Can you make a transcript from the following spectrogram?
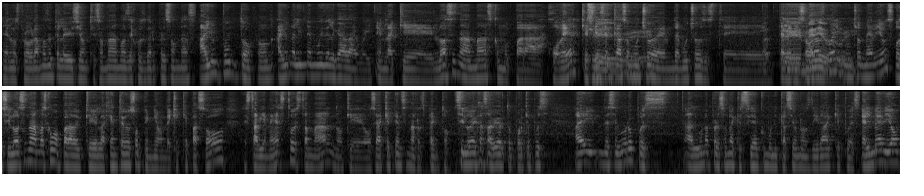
en los programas de televisión que son nada más de juzgar personas, hay un punto, un- hay una línea muy delgada, güey, en la que lo haces nada más como para joder, que sí, Sí, es el caso güey. mucho de, de muchos, este, Eh, televisoras, güey. muchos medios, o si lo haces nada más como para que la gente dé su opinión de que qué pasó, está bien esto, está mal, no que, o sea, qué piensan al respecto. Si lo dejas abierto, porque pues hay de seguro pues alguna persona que estudia comunicación nos dirá que pues el medio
